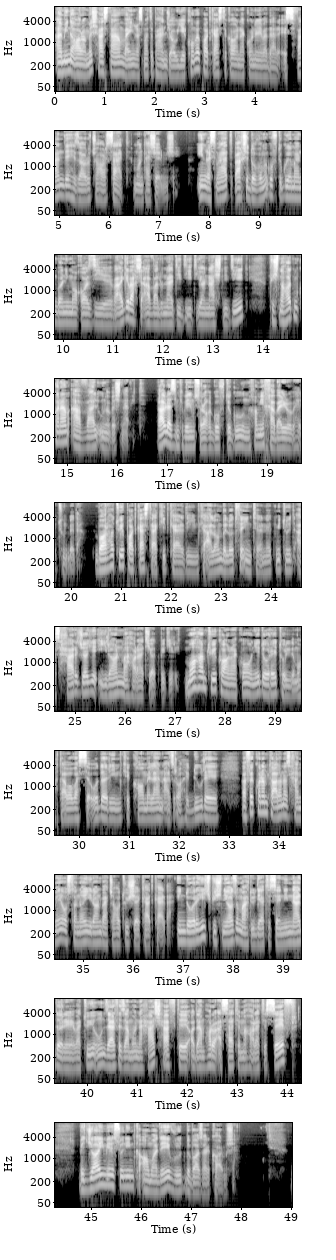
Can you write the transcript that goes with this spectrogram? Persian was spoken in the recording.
امین آرامش هستم و این قسمت 51 پادکست کار نکنه و در اسفند 1400 منتشر میشه. این قسمت بخش دوم گفتگوی من با نیما قاضیه و اگه بخش اول رو ندیدید یا نشنیدید پیشنهاد می‌کنم اول اونو بشنوید قبل از اینکه بریم سراغ گفتگو می‌خوام یه خبری رو بهتون بدم بارها توی پادکست تاکید کردیم که الان به لطف اینترنت می‌تونید از هر جای ایران مهارت یاد بگیرید. ما هم توی کارنکن یه دوره تولید محتوا و سئو داریم که کاملا از راه دوره فکر کنم تا الان از همه استانهای ایران بچه ها توی شرکت کردن. این دوره هیچ پیش نیاز و محدودیت سنی نداره و توی اون ظرف زمان 8 هفته آدم ها رو از سطح مهارت صفر به جایی میرسونیم که آماده ورود به بازار کار میشن.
